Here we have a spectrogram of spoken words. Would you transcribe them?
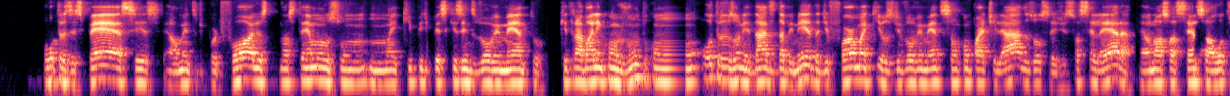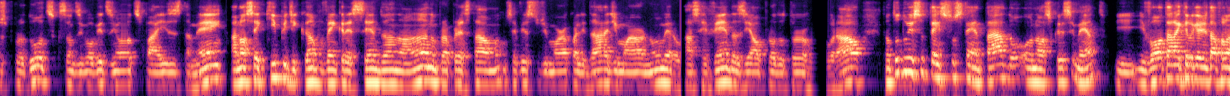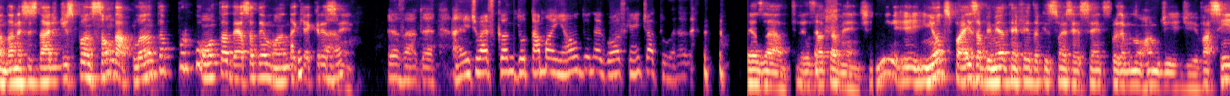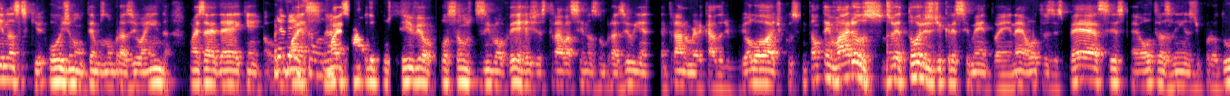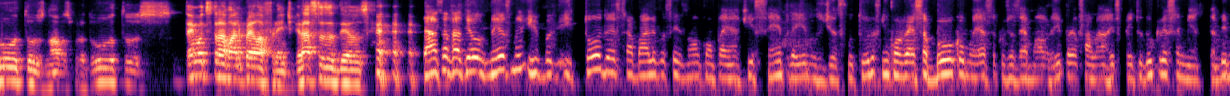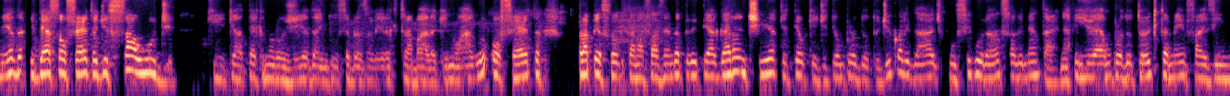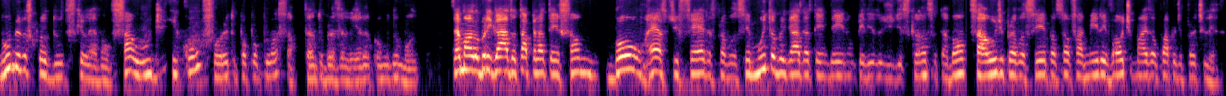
outras espécies, aumento de portfólios. Nós temos um, uma equipe de pesquisa e desenvolvimento que trabalha em conjunto com outras unidades da Bimeda, de forma que os desenvolvimentos são compartilhados, ou seja, isso acelera é, o nosso acesso a outros produtos que são desenvolvidos em outros países também. A nossa equipe de campo vem crescendo ano a ano para prestar um, um serviço de maior qualidade e maior número às revendas e ao produtor rural. Então, tudo isso tem sustentado o nosso crescimento e, e volta naquilo que a gente está falando, da necessidade de expansão da planta por conta dessa demanda que é crescente. Exato. É. A gente vai ficando do tamanhão do negócio que a gente atua, né? Exato, exatamente. E, e, em outros países, a Bimeda tem feito aquisições recentes, por exemplo, no ramo de, de, vacinas, que hoje não temos no Brasil ainda, mas a ideia é que o mais, né? mais rápido possível possamos desenvolver, registrar vacinas no Brasil e entrar no mercado de biológicos. Então, tem vários vetores de crescimento aí, né? Outras espécies, é, outras linhas de produtos, novos produtos, tem muito trabalho para ela frente, graças a Deus. Graças a Deus mesmo, e, e, todo esse trabalho vocês vão acompanhar aqui sempre aí nos dias futuros, em conversa boa como essa com o José Mauro aí, para falar a respeito do crescimento da Bimeda e dessa oferta de saúde que, que a tecnologia da indústria brasileira que trabalha aqui no agro oferta para a pessoa que está na fazenda, para ele ter a garantia de ter o quê? De ter um produto de qualidade, com segurança alimentar. Né? E é um produtor que também faz inúmeros produtos que levam saúde e conforto para a população, tanto brasileira como do mundo. Zé Mauro, obrigado tá, pela atenção. Bom resto de férias para você. Muito obrigado por atender num período de descanso, tá bom? Saúde para você, para sua família e volte mais ao Papo de Prateleira.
